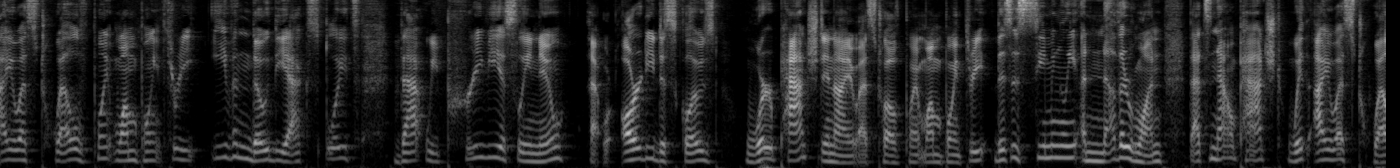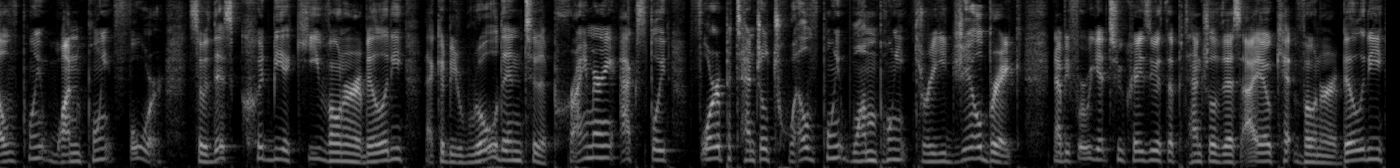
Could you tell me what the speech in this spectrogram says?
iOS 12.1.3, even though the exploits that we previously knew that were already disclosed were patched in iOS 12.1.3, this is seemingly another one that's now patched with iOS 12.1.4. So this could be a key vulnerability that could be rolled into the primary exploit for a potential 12.1.3 jailbreak. Now, before we get too crazy with the potential of this IOKit vulnerability,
